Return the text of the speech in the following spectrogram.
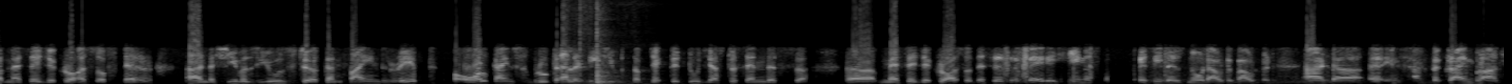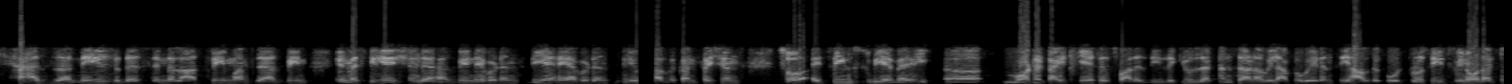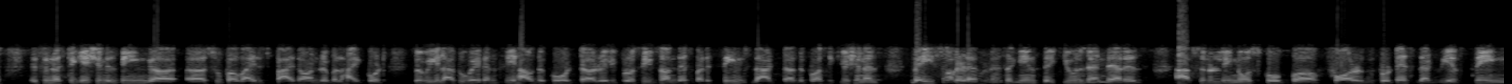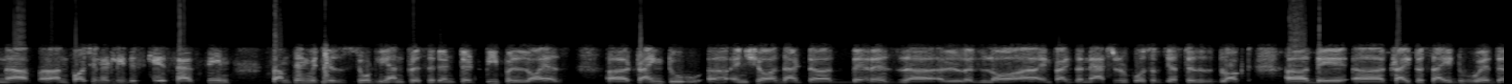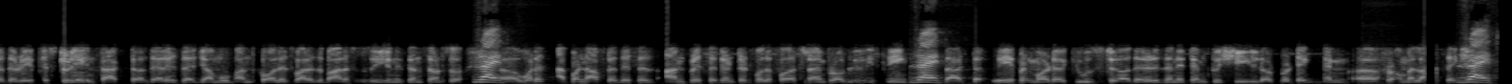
message across of terror, and she was used, uh, confined, raped, all kinds of brutality she was subjected to just to send this uh, uh, message across. So this is a very heinous conspiracy. There's no doubt about it. And uh, in fact, the crime branch has uh, nailed this. In the last three months, there has been investigation. There has been evidence, DNA evidence. Have the confessions. So it seems to be a very uh, watertight case as far as these accused are concerned. We'll have to wait and see how the court proceeds. We know that this investigation is being uh, uh, supervised by the Honorable High Court. So we'll have to wait and see how the court uh, really proceeds on this. But it seems that uh, the prosecution has very solid evidence against the accused and there is absolutely no scope uh, for the protest that we have seen. Unfortunately, this case has seen something which is totally unprecedented. People, lawyers, uh, trying to uh, ensure that uh, there is uh, law. Uh, in fact, the natural course of justice is blocked. Uh, they try to side with the rapists Today, in fact, there is a Jammu Bandh call as far as the Bar Association is concerned. So, right. what has happened after this is unprecedented. For the first time, probably we're seeing right. that rape and murder accused, there is an attempt to shield or protect them from a last section. Right.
